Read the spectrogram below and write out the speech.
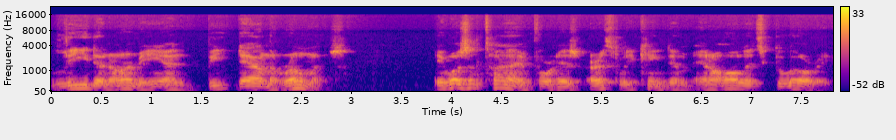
lead an army and beat down the Romans. It wasn't time for his earthly kingdom and all its glory,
